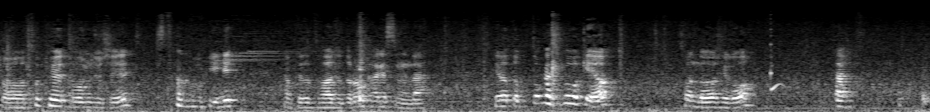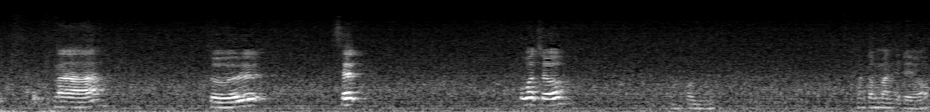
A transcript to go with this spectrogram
또 투표에 도움 주실 스타거북이 옆에서 도와주도록 하겠습니다. 이것도 똑같이 뽑을게요. 손 넣으시고. 자, 하나, 둘, 셋. 뽑았죠? 잠깐만 이래요.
